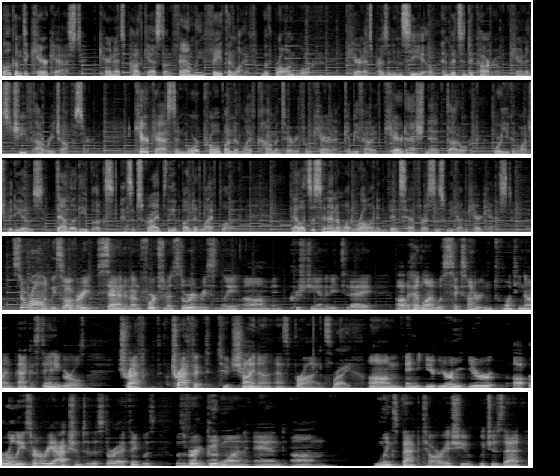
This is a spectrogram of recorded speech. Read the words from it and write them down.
Welcome to CareCast, CareNet's podcast on family, faith, and life with Roland Warren, CareNet's president and CEO, and Vincent DiCaro, CareNet's chief outreach officer. CareCast and more pro abundant life commentary from CareNet can be found at care-net.org, where you can watch videos, download ebooks, and subscribe to the Abundant Life blog. Now let's listen in on what Roland and Vince have for us this week on CareCast. So, Roland, we saw a very sad and unfortunate story recently um, in Christianity Today. Uh, the headline was 629 Pakistani girls trafficked trafficked to China as brides. Right. Um, and your your, your uh, early sort of reaction to this story, I think, was was a very good one and um, links back to our issue, which is that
